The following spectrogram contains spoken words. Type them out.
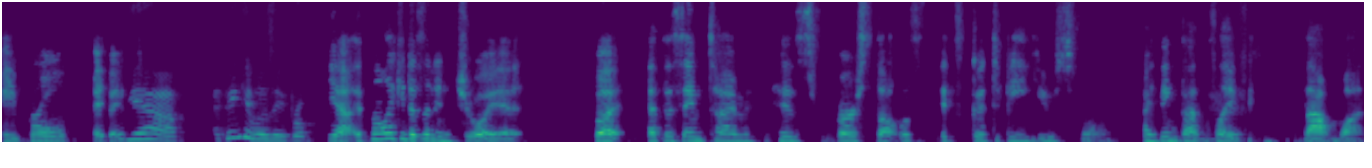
April, I think. Yeah. I think it was April. Yeah, it's not like he doesn't enjoy it, but at the same time, his first thought was, it's good to be useful. I think that's like that one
